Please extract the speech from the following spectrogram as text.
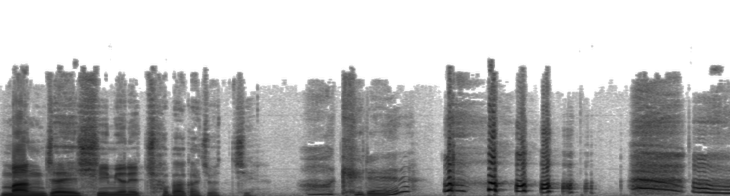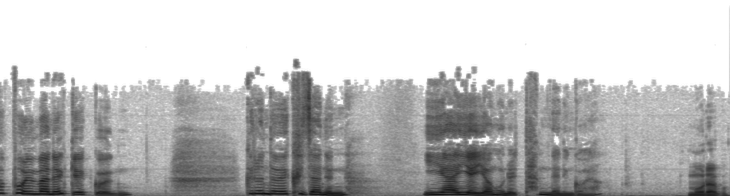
망자의 시면에 처박아줬지. 어, 그래? 아, 볼만했겠군. 그런데 왜 그자는 이 아이의 영혼을 탐내는 거야? 뭐라고?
